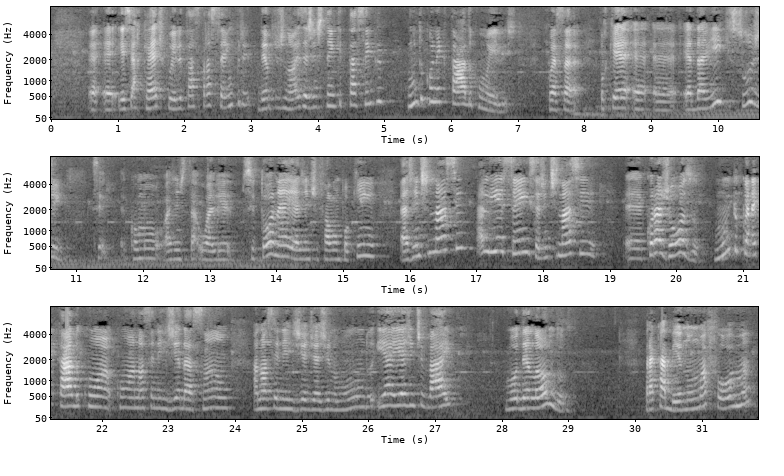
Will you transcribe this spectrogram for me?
é, é, esse arquétipo ele está para sempre dentro de nós e a gente tem que estar tá sempre muito conectado com eles, com essa, porque é, é, é daí que surgem, como a gente tá, o Ali citou, né, e a gente falou um pouquinho, a gente nasce ali essência, a gente nasce é, corajoso, muito conectado com a, com a nossa energia da ação, a nossa energia de agir no mundo, e aí a gente vai modelando para caber numa forma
